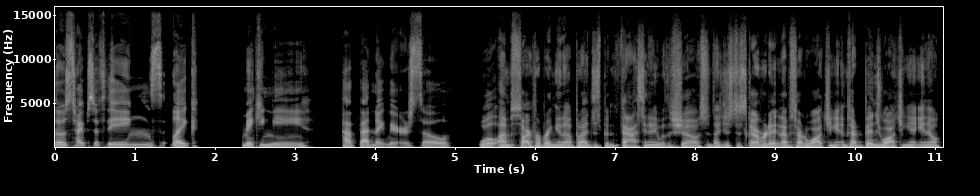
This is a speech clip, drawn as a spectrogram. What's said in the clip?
those types of things, like making me have bad nightmares. So Well, I'm sorry for bringing it up, but I've just been fascinated with the show since I just discovered it and I've started watching it and started binge watching it, you know.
